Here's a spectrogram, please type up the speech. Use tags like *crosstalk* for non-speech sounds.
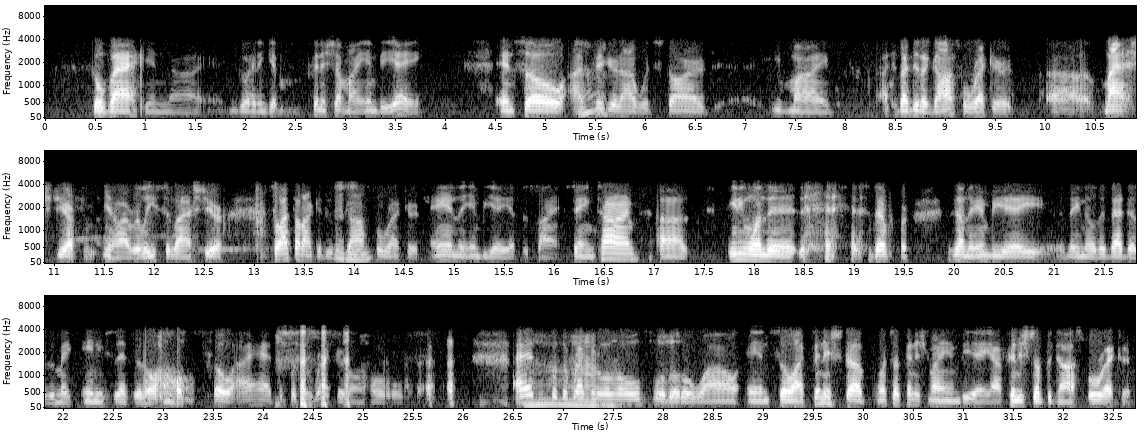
go back and uh, go ahead and get finish up my MBA, and so I Ah. figured I would start my because I did a gospel record uh, last year. You know, I released it last year, so I thought I could do the Mhm. gospel record and the MBA at the same time. Uh, anyone that *laughs* has ever done the MBA, they know that that doesn't make any sense at all. *laughs* So I had to put the record on hold. *laughs* I had to put the record on hold for a little while, and so I finished up. Once I finished my MBA, I finished up the gospel record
